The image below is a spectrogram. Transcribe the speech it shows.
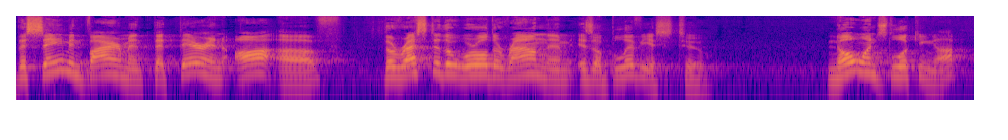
the same environment that they're in awe of, the rest of the world around them is oblivious to. No one's looking up.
